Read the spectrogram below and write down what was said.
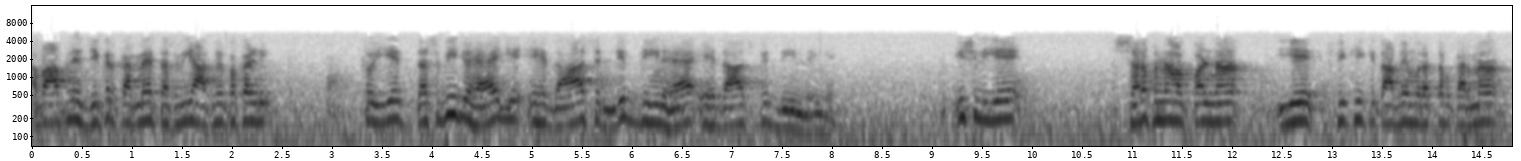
अब आपने ज़िक्र करना है, तस्वीर हाथ में पकड़ ली। तो ये तस्वीर जो है, ये एहदास लिद दीन है, एहदास फिर दीन नहीं है। इसलिए शरफ ना पढ़ना ये फिकी किताबें मुरतब करना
